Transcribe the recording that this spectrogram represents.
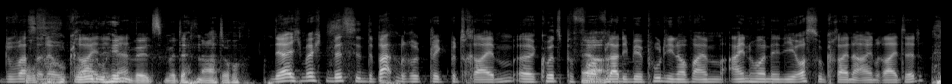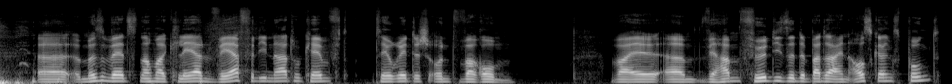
Du warst wo, in der wo Ukraine. du hin ne? willst mit der NATO. Ja, ich möchte ein bisschen Debattenrückblick betreiben, äh, kurz bevor Ja. Wladimir Putin auf einem Einhorn in die Ostukraine einreitet. äh, müssen wir jetzt nochmal klären, wer für die NATO kämpft, theoretisch und warum. weil ähm, wir haben für diese Debatte einen Ausgangspunkt.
